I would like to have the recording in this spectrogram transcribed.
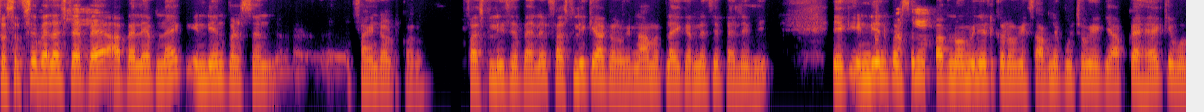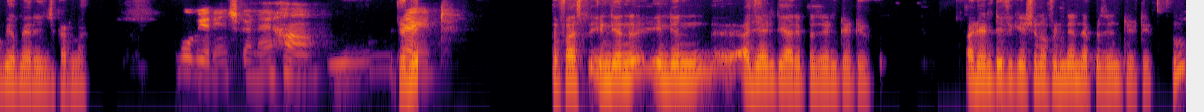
तो सबसे पहला स्टेप है आप पहले अपना एक इंडियन पर्सन फाइंड आउट करो। फर्स्टली से पहले फर्स्टली क्या करोगे? नाम अप्लाई करने से पहले भी एक इंडियन पर्सन Okay. आप नॉमिनेट करोगे सामने पूछोगे कि आपका है कि वो भी हमें अरेंज करना है। वो भी अरेंज करना है हाँ। कि नहीं? राइट तो फ़र्स्ट इंडियन इंडियन एजेंट या representative identification of Indian representative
